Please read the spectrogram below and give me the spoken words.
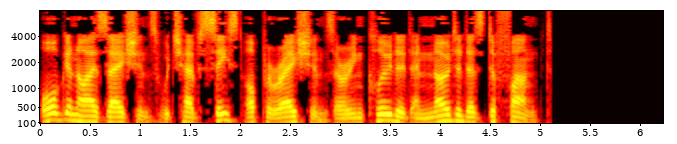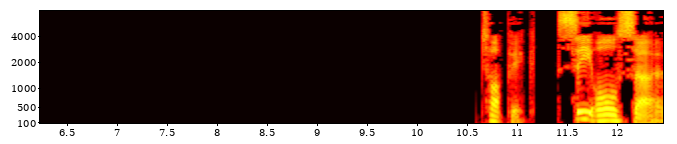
Organizations which have ceased operations are included and noted as defunct. See also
